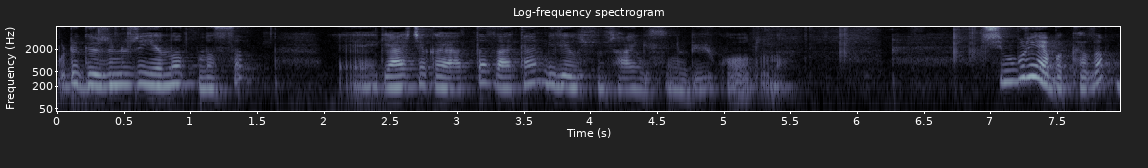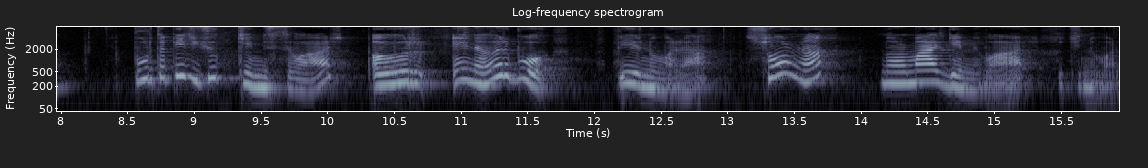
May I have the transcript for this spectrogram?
Burada gözünüzü yanıltmasın. Ee, gerçek hayatta zaten biliyorsunuz hangisinin büyük olduğunu. Şimdi buraya bakalım. Burada bir yük gemisi var. Ağır, en ağır bu. Bir numara. Sonra normal gemi var. 2 numara.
